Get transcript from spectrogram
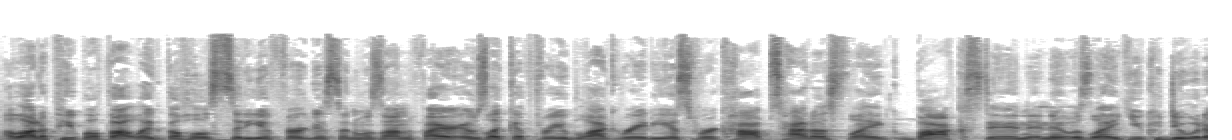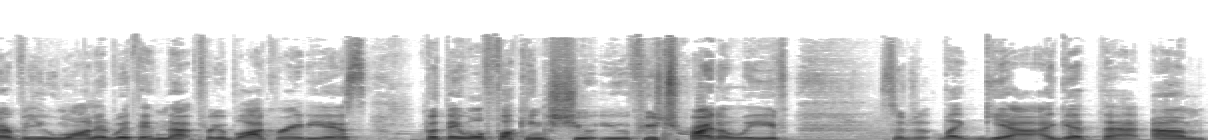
A lot of people thought like the whole city of Ferguson was on fire. It was like a three block radius where cops had us like boxed in, and it was like you could do whatever you wanted within that three block radius, but they will fucking shoot you if you try to leave. So just, like yeah, I get that. Um,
